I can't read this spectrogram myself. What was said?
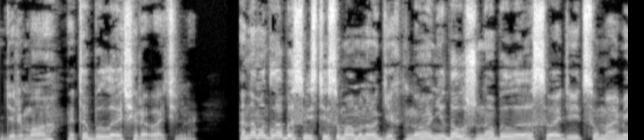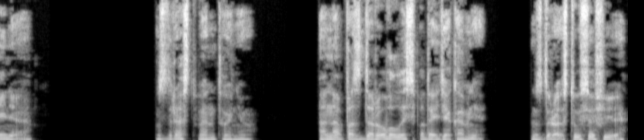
Дерьмо, это было очаровательно. Она могла бы свести с ума многих, но не должна была сводить с ума меня. «Здравствуй, Антонио». Она поздоровалась, подойдя ко мне. «Здравствуй, София».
